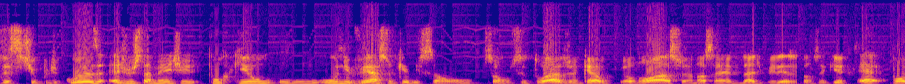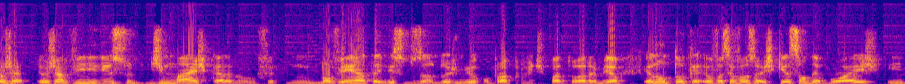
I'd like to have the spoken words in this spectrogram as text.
desse tipo de coisa é justamente porque o, o- o universo que eles são, são situados, né, que é o, é o nosso, é a nossa realidade, beleza, então não sei o quê, é, poxa, eu já vi isso demais, cara, no, no 90, início dos anos 2000, com o próprio 24 Horas mesmo. Eu não tô. que- Você falou assim, esqueçam The Boys e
